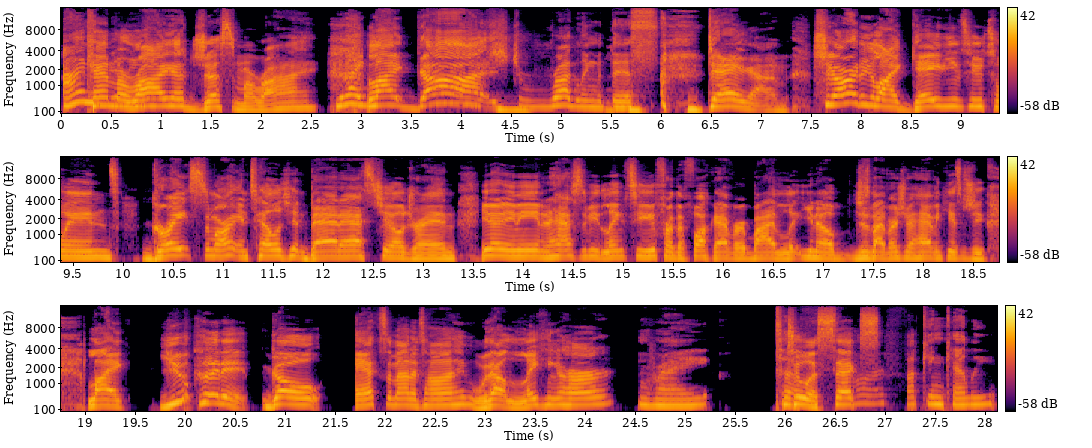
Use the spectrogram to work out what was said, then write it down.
I'm can really- Mariah just Mariah? like, Like, God I'm struggling with this. damn. She already like gave you two twins, great, smart, intelligent, badass children. You know what I mean? It has to be linked to you for the fuck ever by, you know, just by virtue of having kids. She, like, you couldn't go X amount of time without linking her right. To a sex, fucking Kelly.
